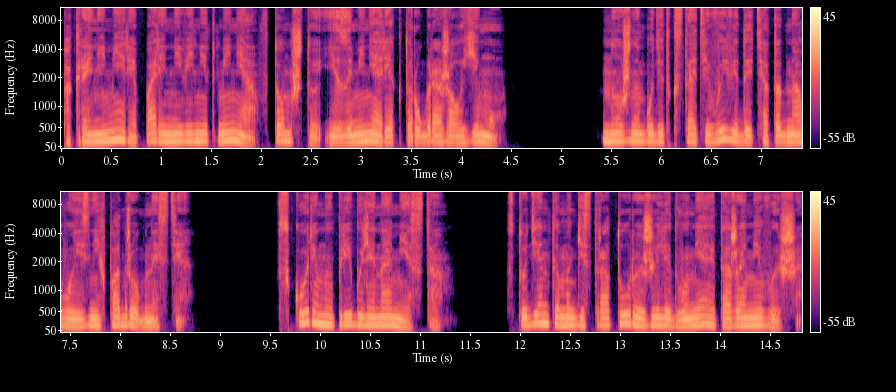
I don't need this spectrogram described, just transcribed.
По крайней мере, парень не винит меня в том, что из-за меня ректор угрожал ему. Нужно будет, кстати, выведать от одного из них подробности. Вскоре мы прибыли на место. Студенты магистратуры жили двумя этажами выше.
